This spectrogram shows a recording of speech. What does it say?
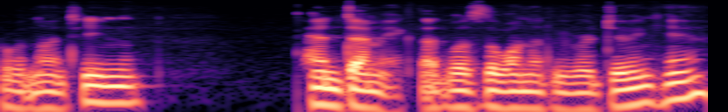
COVID-19 pandemic. That was the one that we were doing here.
